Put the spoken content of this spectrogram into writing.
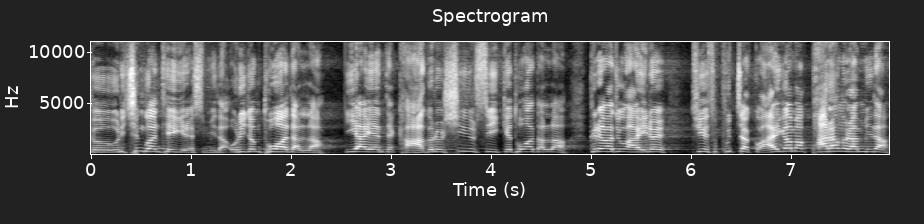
그 우리 친구한테 얘기를 했습니다. 우리 좀 도와달라. 이 아이한테 가글을 씌울 수 있게 도와달라. 그래가지고 아이를 뒤에서 붙잡고 아이가 막 반항을 합니다.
